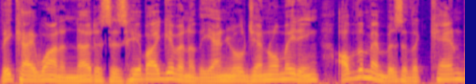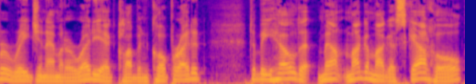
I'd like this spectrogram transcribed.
VK1 and notice is hereby given of the annual general meeting of the members of the Canberra Region Amateur Radio Club Incorporated to be held at Mount Mugga Scout Hall,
